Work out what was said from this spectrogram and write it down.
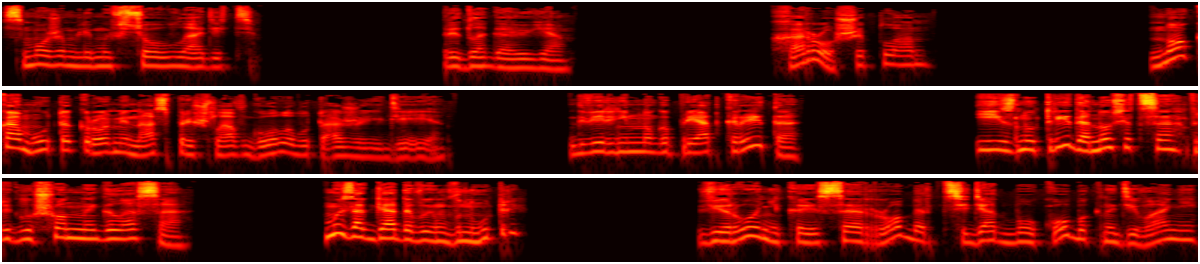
сможем ли мы все уладить. Предлагаю я. Хороший план. Но кому-то, кроме нас, пришла в голову та же идея. Дверь немного приоткрыта, и изнутри доносятся приглушенные голоса. Мы заглядываем внутрь. Вероника и сэр Роберт сидят бок о бок на диване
